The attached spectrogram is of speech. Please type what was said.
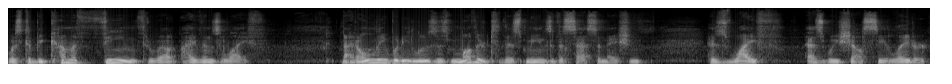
was to become a theme throughout Ivan's life. Not only would he lose his mother to this means of assassination, his wife, as we shall see later,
